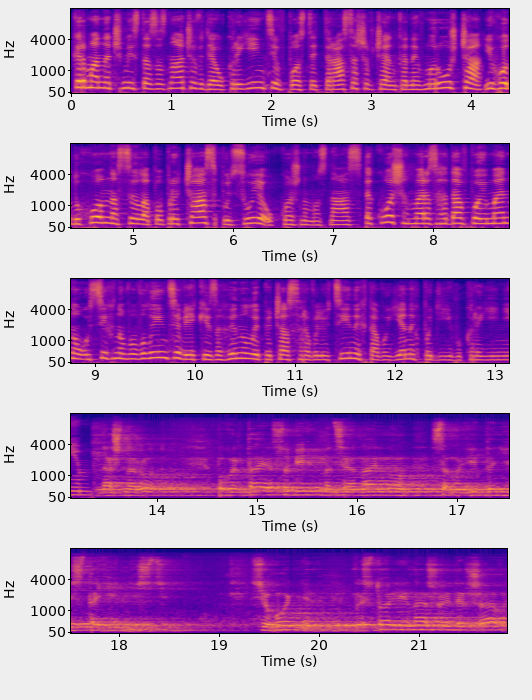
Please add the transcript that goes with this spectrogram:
Керманич міста зазначив, для українців постать Тараса Шевченка невмируща. Його духовна сила, попри час, пульсує у кожному з нас. Також мер згадав поіменно усіх нововолинців, які загинули під час революційних та воєнних подій в Україні. Наш народ повертає собі національну самовідданість та гідність. Сьогодні в історії нашої держави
